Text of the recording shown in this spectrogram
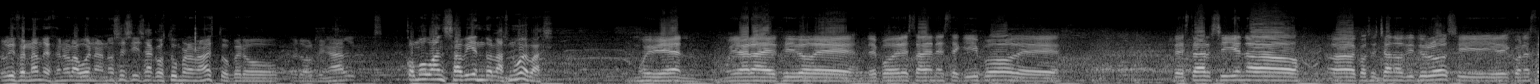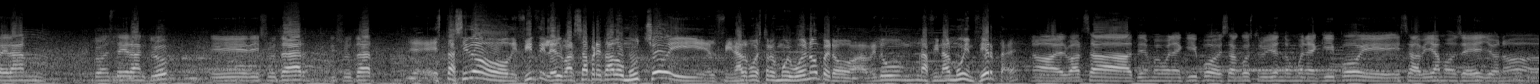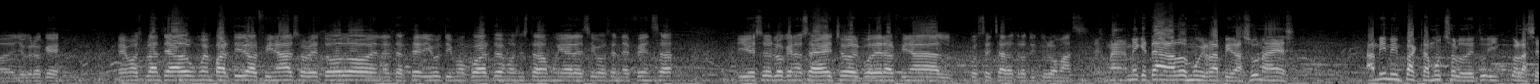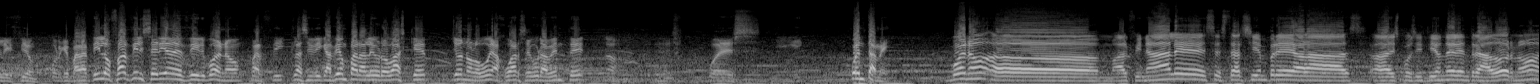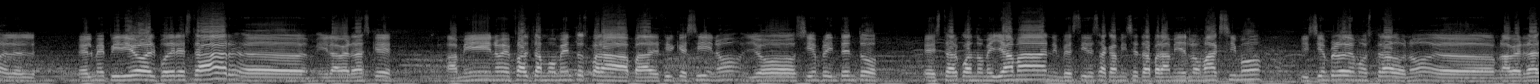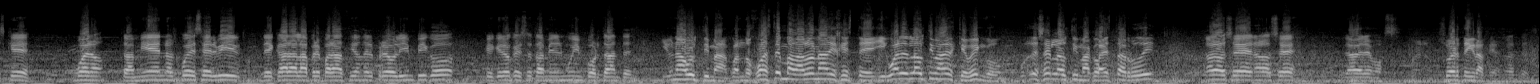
Luis Fernández, enhorabuena. No sé si se acostumbran a esto, pero, pero al final, ¿cómo van sabiendo las nuevas? Muy bien, muy agradecido de, de poder estar en este equipo, de, estar siguiendo uh, cosechando títulos y con este gran con este gran club y disfrutar, disfrutar. Esta ha sido difícil, ¿eh? el Barça ha apretado mucho y el final vuestro es muy bueno, pero ha habido una final muy incierta. ¿eh? No, el Barça tiene muy buen equipo, están construyendo un buen equipo y, y sabíamos de ello. ¿no? Yo creo que hemos planteado un buen partido al final, sobre todo en el tercer y último cuarto, hemos estado muy agresivos en defensa y eso es lo que nos ha hecho el poder al final cosechar otro título más. Déjame que te haga dos muy rápidas. Una es, a mí me impacta mucho lo de tú y con la selección, porque para ti lo fácil sería decir, bueno, clasificación para el Eurobásquet, yo no lo voy a jugar seguramente. No. Pues cuéntame. Bueno, uh, al final es estar siempre a, las, a, la disposición del entrenador, ¿no? Él, él me pidió el poder estar uh, y la verdad es que a mí no me faltan momentos para, para decir que sí, ¿no? Yo siempre intento estar cuando me llaman, investir esa camiseta para mí es lo máximo y siempre lo he demostrado, ¿no? Uh, la verdad es que, bueno, también nos puede servir de cara a la preparación del preolímpico, que creo que eso también es muy importante. Y una última, cuando jugaste en Badalona dijiste, igual es la última vez que vengo, ¿puede ser la última con esta, Rudy? No lo sé, no lo sé, ya veremos. Bueno, suerte y gracias. Gracias.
